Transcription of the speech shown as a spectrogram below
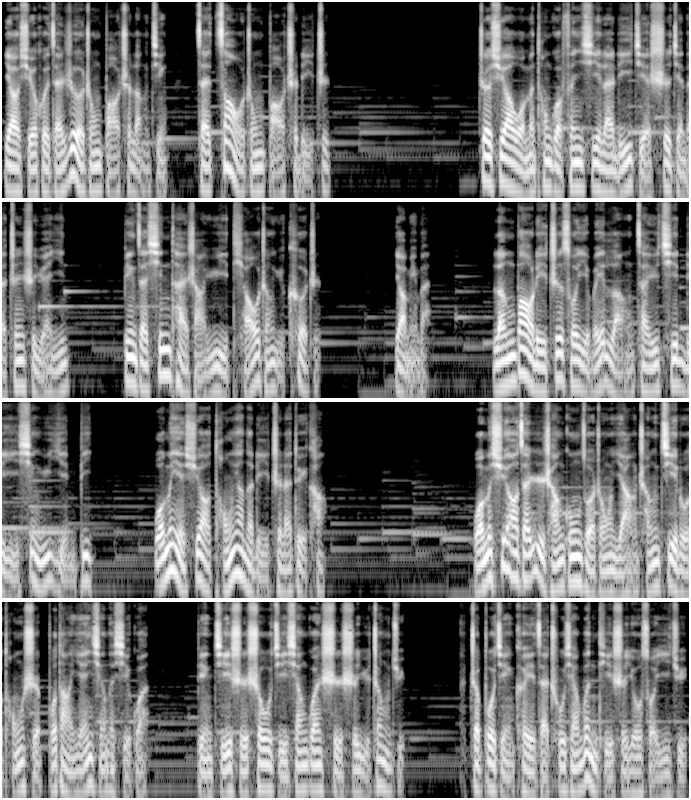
要学会在热中保持冷静，在躁中保持理智。这需要我们通过分析来理解事件的真实原因，并在心态上予以调整与克制。要明白，冷暴力之所以为冷，在于其理性与隐蔽。我们也需要同样的理智来对抗。我们需要在日常工作中养成记录同事不当言行的习惯，并及时收集相关事实与证据。这不仅可以在出现问题时有所依据，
